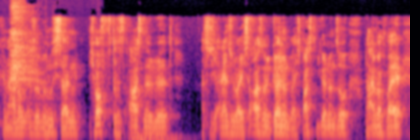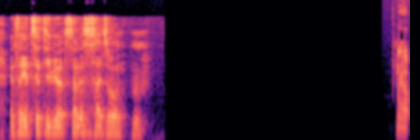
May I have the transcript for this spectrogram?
Keine Ahnung, also muss ich sagen, ich hoffe, dass es Arsenal wird. Also nicht so, weil ich es Arsenal gönne und weil ich Basti gönne und so. Oder einfach, weil, wenn es ja jetzt City wird, dann ist es halt so, hm. Ja.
